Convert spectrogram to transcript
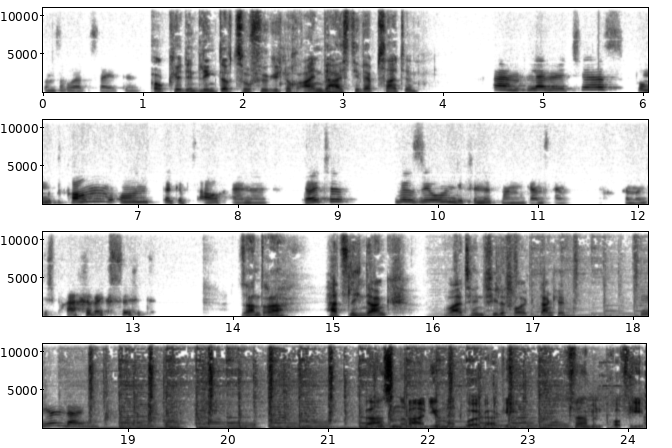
unsere Webseite. Okay, den Link dazu füge ich noch ein. Wie heißt die Webseite? Ähm, leverages.com und da gibt es auch eine deutsche Version, die findet man ganz einfach, wenn man die Sprache wechselt. Sandra, herzlichen Dank. Weiterhin viel Erfolg. Danke. Vielen Dank. Börsenradio Network AG. Firmenprofil.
